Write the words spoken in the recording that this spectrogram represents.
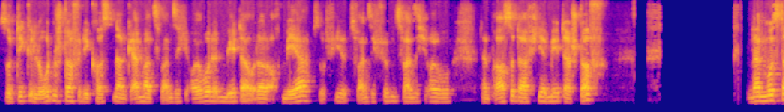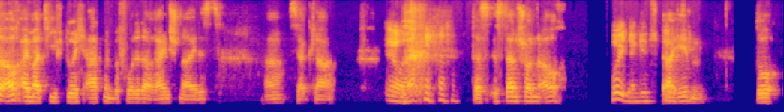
so dicke Lodenstoffe, die kosten dann gern mal 20 Euro den Meter oder auch mehr, so viel, 20, 25 Euro. Dann brauchst du da vier Meter Stoff. Und dann musst du auch einmal tief durchatmen, bevor du da reinschneidest. Ja, ist ja klar. Ja. Das ist dann schon auch, Hui, dann geht's ja los. eben, so,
